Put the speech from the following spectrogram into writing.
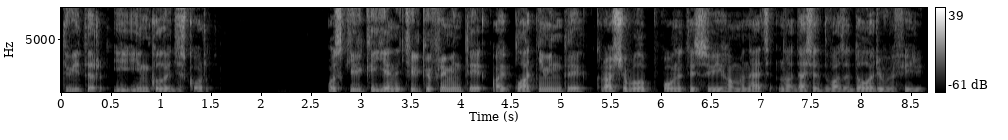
Twitter і інколи Discord. Оскільки є не тільки фрімінти, а й платні мінти, краще було поповнити свій гаманець на 10-20 доларів в ефірі.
